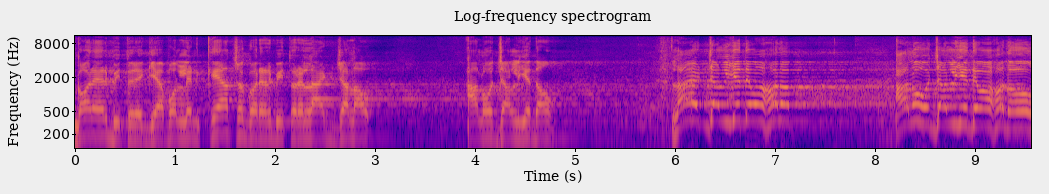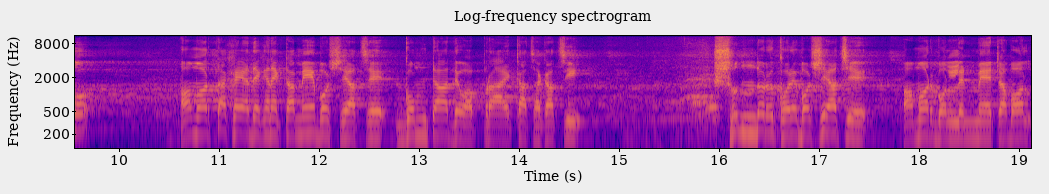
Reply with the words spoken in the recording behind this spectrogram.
ঘরের ভিতরে গিয়া বললেন, কে আছো ঘরের ভিতরে? লাইট জ্বালাও, আলো জ্বালিয়ে দাও। লাইট জ্বালিয়ে দেওয়া হলো, আলো জ্বালিয়ে দেওয়া হলো। অমর তাকাইয়া দেখেন একটা মেয়ে বসে আছে গোমটা দেওয়া প্রায় কাছাকাছি। সুন্দর করে বসে আছে। অমর বললেন, মেয়েটা বল।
